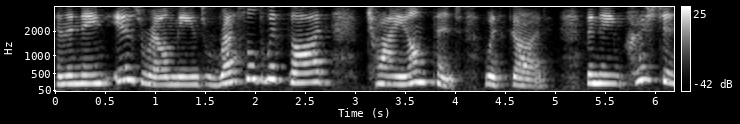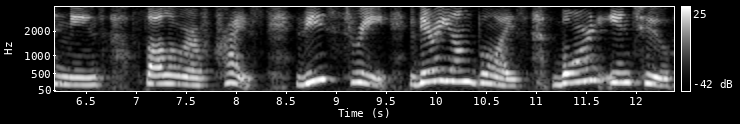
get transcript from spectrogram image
And the name Israel means wrestled with God, triumphant with God. The name Christian means follower of Christ. These three very young boys, born into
